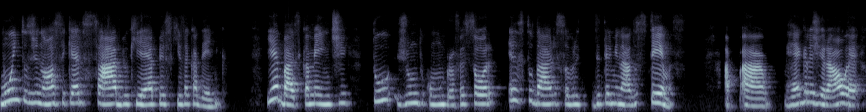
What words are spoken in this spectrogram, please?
Muitos de nós sequer sabem o que é a pesquisa acadêmica. E é basicamente tu, junto com um professor, estudar sobre determinados temas. A, a, regra geral é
